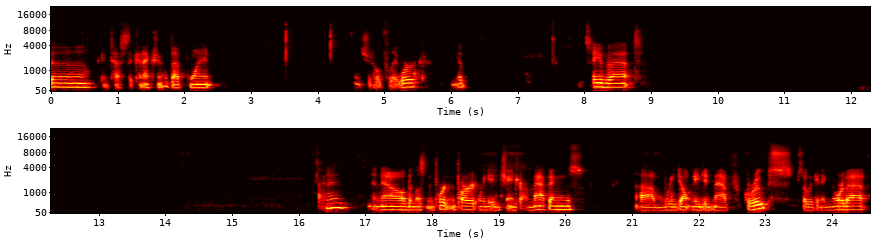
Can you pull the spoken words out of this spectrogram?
Uh, can test the connection at that point. It should hopefully work. Yep. Save that. Okay, and now the most important part, we need to change our mappings. Um, we don't need to map groups, so we can ignore that,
